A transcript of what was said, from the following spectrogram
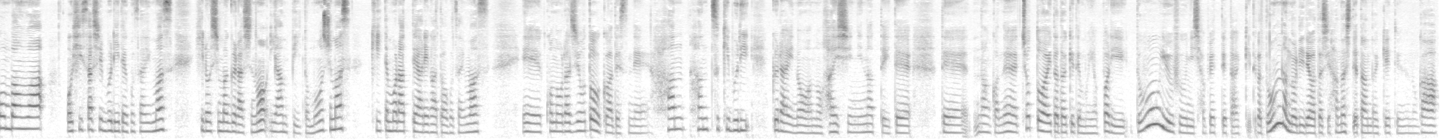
こんばんは。お久しぶりでございます。広島暮らしのヤンピーと申します。聞いてもらってありがとうございます。えー、このラジオトークはですね半半月ぶりぐらいのあの配信になっていてでなんかねちょっと空いただけでもやっぱりどういう風に喋ってたっけ？とかどんなノリで私話してたんだっけ？っていうのが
